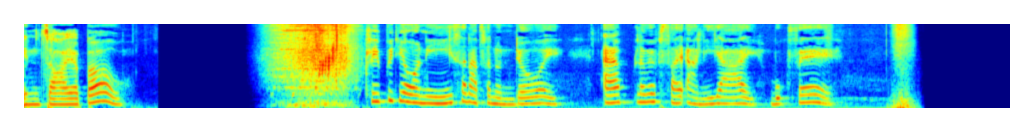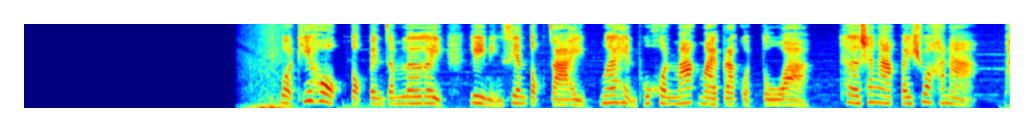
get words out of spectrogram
enjoyable คลิปวิดีโอนี้สนับสนุนโดย แอปและเว็บไซต์อ่านนิยาย บุฟเฟ่บทที่ 6 ตกเป็นจำเลย หลี่หนิงเซียนตกใจ เมื่อเห็นผู้คนมากมายปรากฏตัว เธอชะงักไปชั่วขณะ พ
